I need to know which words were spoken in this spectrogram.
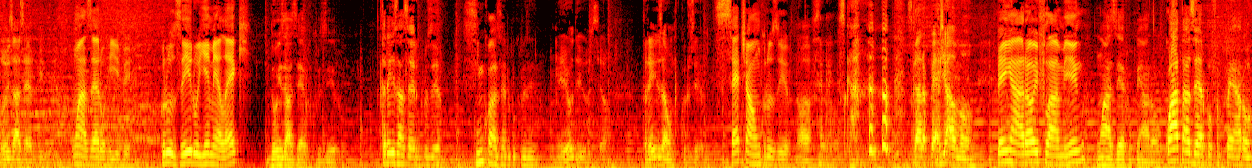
2x0 River. 1x0 River. Cruzeiro e Emelec. 2 a 0 pro Cruzeiro. 3 a 0 Cruzeiro. 5 a 0 pro Cruzeiro. Meu Deus do céu. 3x1 pro Cruzeiro. 7x1 Cruzeiro. Nossa, os caras os cara perdem a mão. Penharol e Flamengo. 1 a 0 pro Penharol. 4 a 0 pro Penharol.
